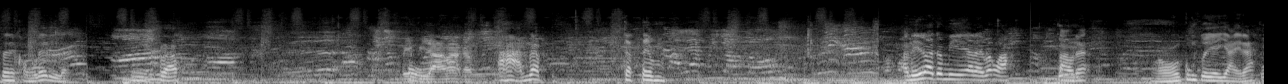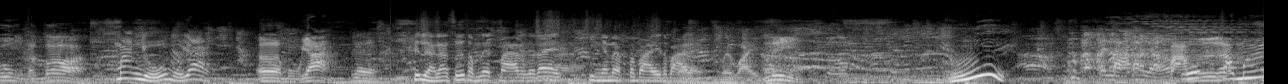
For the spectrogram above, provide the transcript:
เป็นของเล่นแหละนี่ครับ เป็นปีดามากครับอาหารแบบจัดเต็มอันนี้เราจะมีอะไรบ้างวะเต่าเนี่ย โอ้กุ้งตัวใหญ่ๆนะกุ้งแล้วก็มั่งอยู่หมูย่างเออหมูย่างเออที่เหลือเราซื้อสำเร็จมาเราจะได้กินกันแบบสบายสบายไวๆนี่โอ้ไปล้างมาแล้วฝ่าโหมือครัฝ่าบมือ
